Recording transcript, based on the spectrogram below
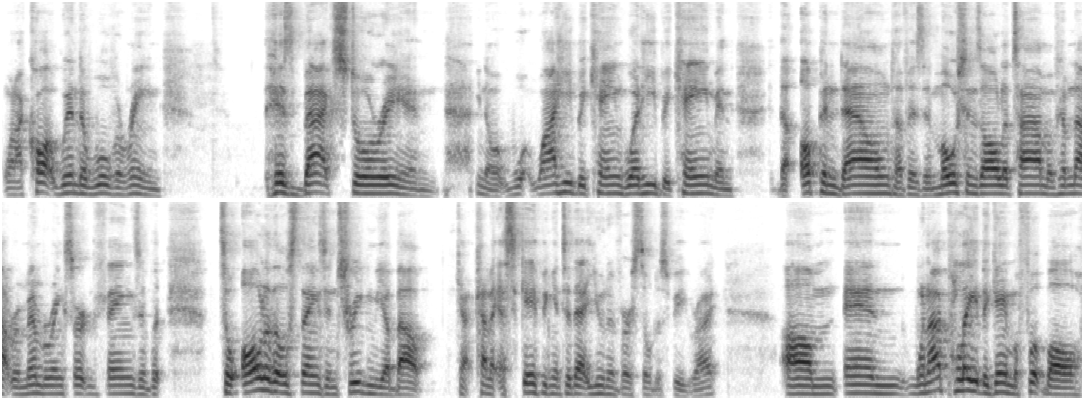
When I caught wind of Wolverine, his backstory and you know wh- why he became what he became and the up and down of his emotions all the time of him not remembering certain things. But so all of those things intrigue me about kind of escaping into that universe so to speak right? Um and when i played the game of football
